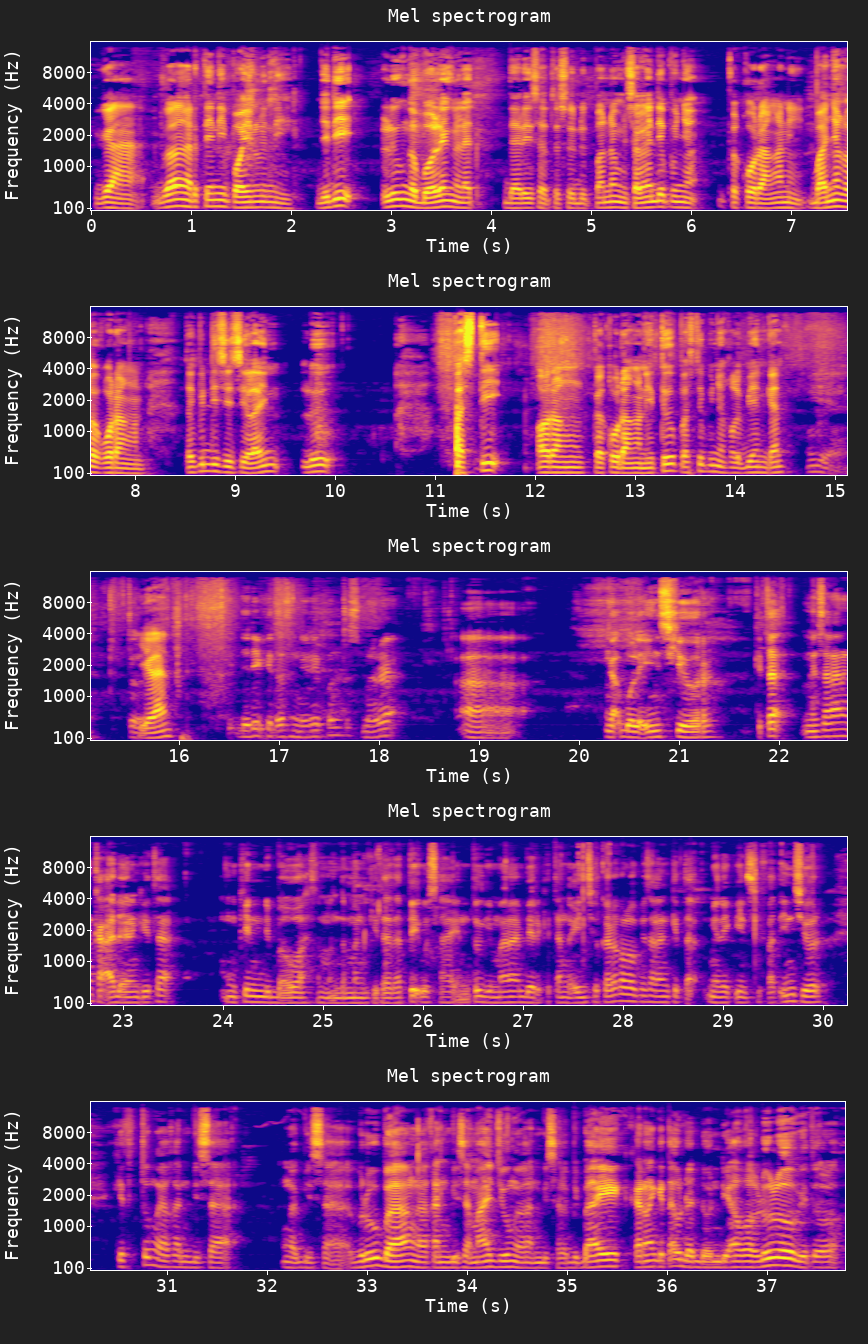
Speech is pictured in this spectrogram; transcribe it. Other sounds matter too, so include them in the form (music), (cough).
Ya, gua ngerti nih poin lu nih. Jadi lu nggak boleh ngeliat dari satu sudut pandang misalnya dia punya kekurangan nih, banyak kekurangan. Tapi di sisi lain lu pasti orang kekurangan itu pasti punya kelebihan kan? iya betul Iya kan? jadi kita sendiri pun tuh sebenarnya eh, nggak boleh insecure kita misalkan keadaan kita mungkin di bawah teman-teman kita tapi usahain tuh gimana biar kita nggak insecure karena kalau misalkan kita miliki sifat insecure kita tuh nggak akan bisa nggak bisa berubah nggak akan bisa maju nggak akan bisa lebih baik. Karena kita udah down di awal dulu gitu loh.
